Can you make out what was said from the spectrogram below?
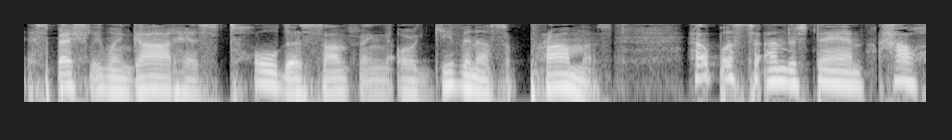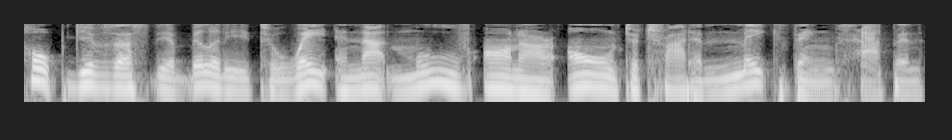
especially when God has told us something or given us a promise. Help us to understand how hope gives us the ability to wait and not move on our own to try to make things happen,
